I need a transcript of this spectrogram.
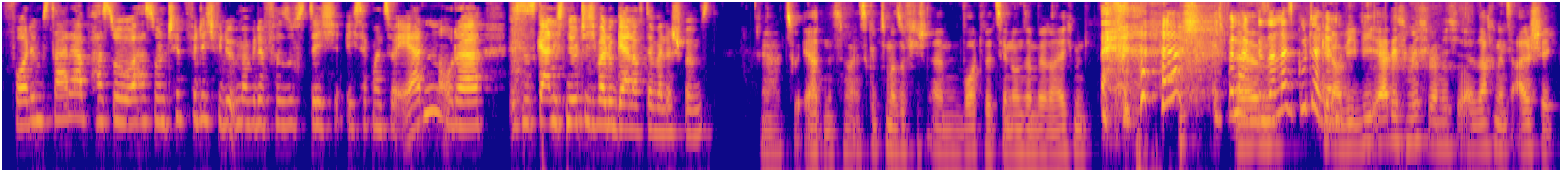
vor dem Startup. Hast du, hast du einen Tipp für dich, wie du immer wieder versuchst, dich, ich sag mal, zu erden? Oder ist es gar nicht nötig, weil du gern auf der Welle schwimmst? Ja, zu erden. Es gibt immer so viel ähm, Wortwitze in unserem Bereich. Mit, ich bin halt ähm, besonders gut darin. Genau, wie, wie erde ich mich, wenn ich äh, Sachen ins All schicke?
